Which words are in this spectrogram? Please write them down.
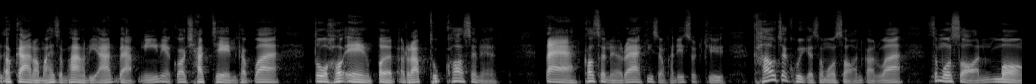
แล้วการออกมาให้สัมภาษณ์ของดีอาร์ตแบบนี้เนี่ยก็ชัดเจนครับว่าตัวเขาเองเปิดรับทุกข้อเสนอ แต่ข้อเสนอแรกที่สำคัญที่สุดคือ เขาจะคุยกับสโมสรก่อนว่า สโมสรมอง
